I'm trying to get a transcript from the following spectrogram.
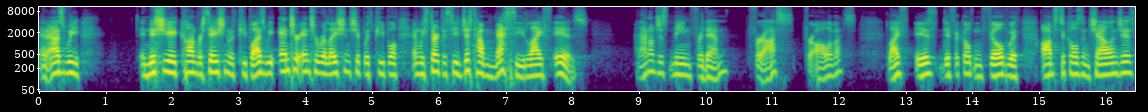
And as we initiate conversation with people, as we enter into relationship with people, and we start to see just how messy life is, and I don't just mean for them, for us, for all of us. Life is difficult and filled with obstacles and challenges.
